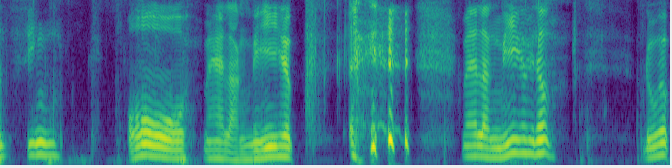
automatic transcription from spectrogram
นซิง โอ้ แม่หลังนี้ครับ แม่หลังนี้ครับพี่น้องดูครับ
